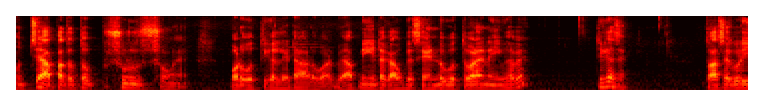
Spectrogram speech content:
হচ্ছে আপাতত শুরুর সময়। পরবর্তীকালে এটা আরও বাড়বে। আপনি এটা কাউকে সেন্ডও করতে পারেন এইভাবে, ঠিক আছে? তো আশা করি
